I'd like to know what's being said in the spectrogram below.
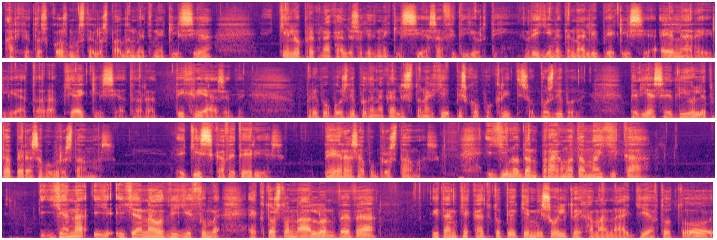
αρκετός κόσμος τέλος πάντων με την Εκκλησία. Και λέω πρέπει να καλέσω και την Εκκλησία σε αυτή τη γιορτή. Δεν γίνεται να λείπει η Εκκλησία. Έλα ρε ηλία τώρα, ποια Εκκλησία τώρα, τι χρειάζεται; Πρέπει οπωσδήποτε να καλέσω τον Αρχιεπίσκοπο Κρήτης. Οπωσδήποτε. Παιδιά, σε δύο λεπτά πέρασε από μπροστά μας. Εκεί στις καφετέρειε. Πέρασε από μπροστά μας. Γίνονταν πράγματα μαγικά για να, για να οδηγηθούμε. Εκτός των άλλων βέβαια ήταν και κάτι το οποίο και εμείς όλοι το είχαμε ανάγκη. Αυτό το...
